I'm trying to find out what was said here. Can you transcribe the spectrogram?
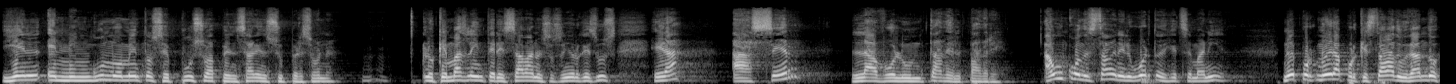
Y él en ningún momento se puso a pensar en su persona. Lo que más le interesaba a nuestro Señor Jesús era hacer la voluntad del Padre. Aun cuando estaba en el huerto de Getsemaní. No era porque estaba dudando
